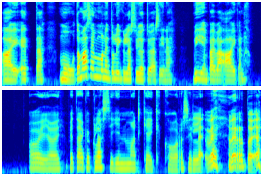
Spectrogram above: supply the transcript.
Ai että, muutama semmoinen tuli kyllä syötyä siinä viiden päivän aikana. Oi oi, vetääkö klassikin Mudcake Core sille vertoja?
